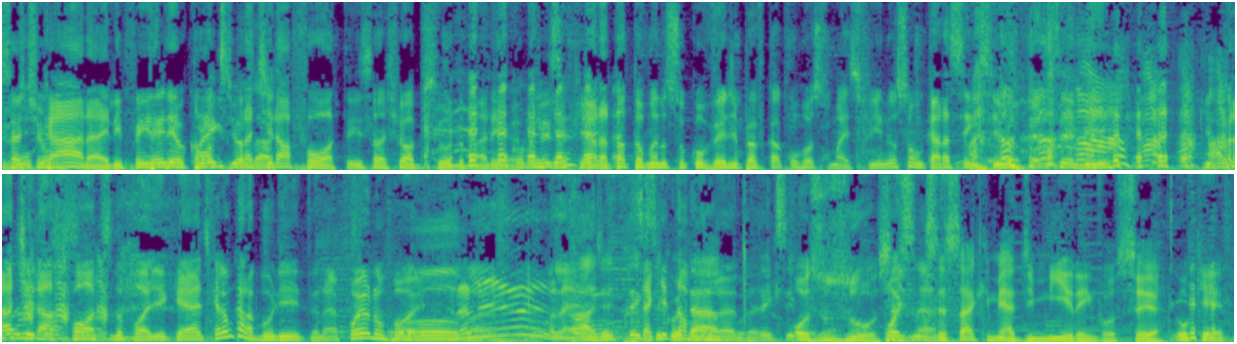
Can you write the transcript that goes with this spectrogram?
0071. cara, ele fez Daniel Craig detox de pra tirar foto. Isso eu achei um absurdo, Marinho. O cara tá tomando suco verde pra ficar com o rosto mais fino. Eu sou um cara sensível, eu percebi que pra tirar fotos do podcast, que ele é um cara bonito, né? Foi ou não foi? Moleque. Ah, a gente tem que se aqui tá cuidar, aí. Tem que se Ô Zuzu, você sabe que me admira em você? O quê?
